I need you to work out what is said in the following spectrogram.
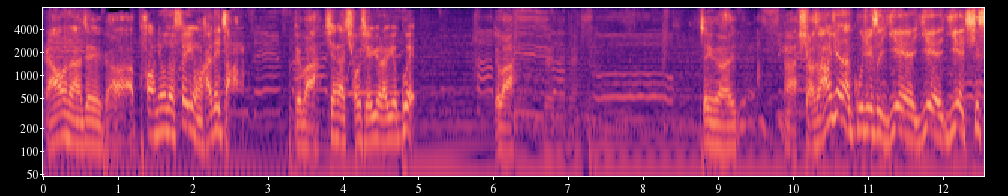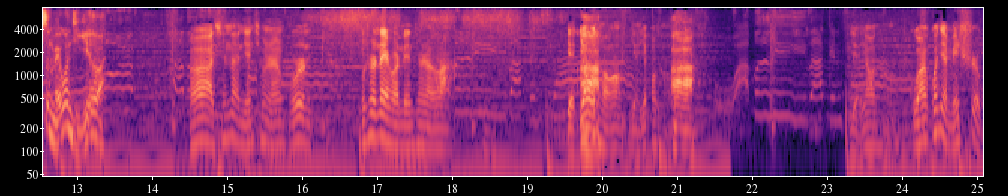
然后呢，这个泡妞的费用还得涨，对吧？现在球鞋越来越贵，对吧？对对对，这个啊，小张现在估计是一夜一夜一夜七次没问题，是吧？啊，现在年轻人不是不是那会儿年轻人了，嗯也腰疼，也腰疼啊，也腰疼，关关键没试过，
